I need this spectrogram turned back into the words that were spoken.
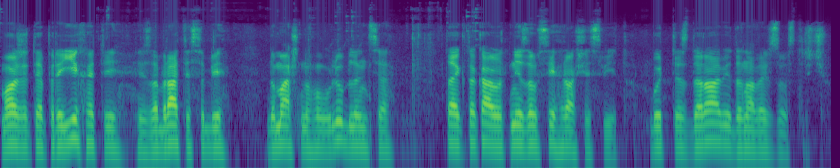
Можете приїхати і забрати собі домашнього улюбленця. Так як то кажуть, не за всі гроші світу. Будьте здорові, до нових зустрічей.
